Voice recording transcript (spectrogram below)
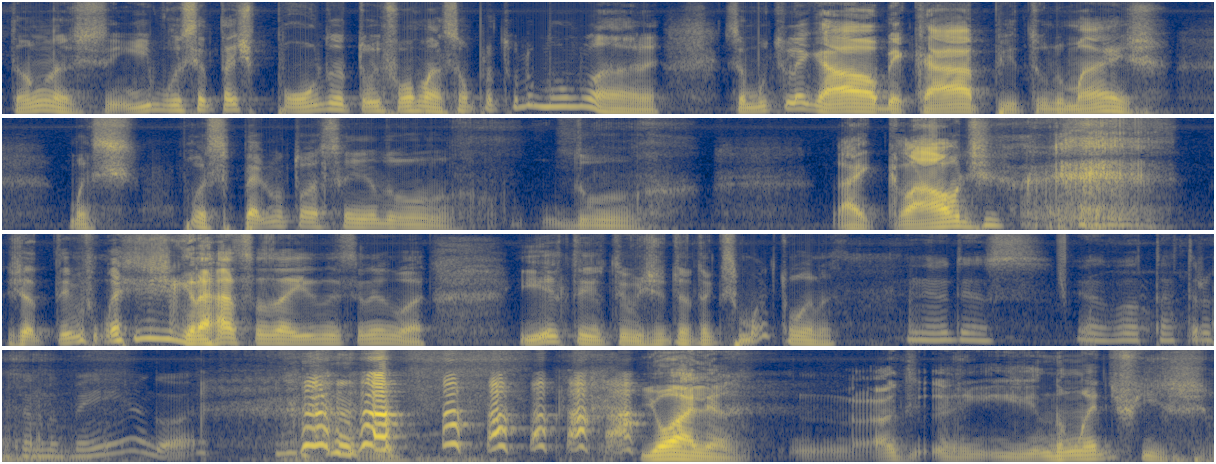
Então, assim, e você está expondo a tua informação para todo mundo lá, né? Isso é muito legal, backup e tudo mais. Mas, pô, você pega a tua senha do, do iCloud, já teve umas desgraças aí nesse negócio. E tem, teve gente até que se matou, né? Meu Deus, eu vou estar trocando bem agora. E olha, não é difícil.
